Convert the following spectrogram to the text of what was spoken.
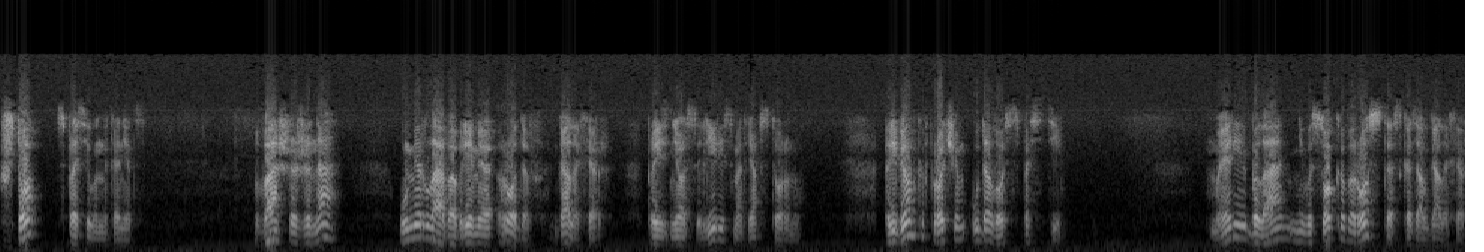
«Что?» — спросил он наконец. «Ваша жена умерла во время родов, Галахер», — произнес Лири, смотря в сторону. Ребенка, впрочем, удалось спасти. «Мэри была невысокого роста», — сказал Галлахер.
